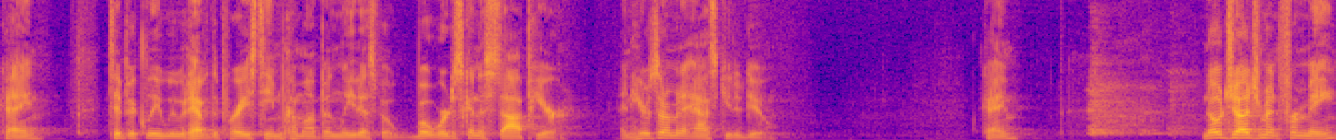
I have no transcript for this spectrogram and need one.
okay? Typically, we would have the praise team come up and lead us, but, but we're just going to stop here. And here's what I'm going to ask you to do, okay? No judgment from me.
